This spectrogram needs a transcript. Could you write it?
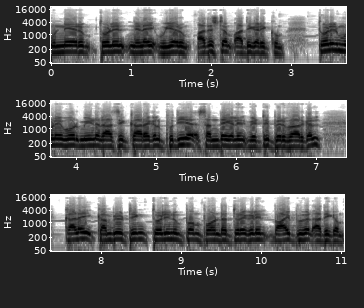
முன்னேறும் தொழில் நிலை உயரும் அதிர்ஷ்டம் அதிகரிக்கும். தொழில் முனைவோர் மீன ராசிக்காரர்கள் புதிய சந்தைகளில் வெற்றி பெறுவார்கள். கலை கம்ப்யூட்டிங் தொழில்நுட்பம் போன்ற துறைகளில் வாய்ப்புகள் அதிகம்.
